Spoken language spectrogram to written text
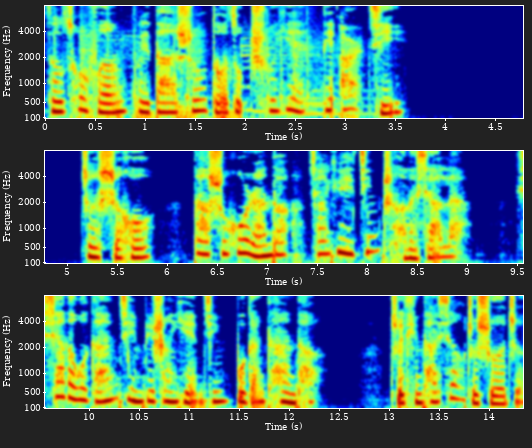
走错房被大叔夺走初夜第二集。这时候，大叔忽然的将浴巾扯了下来，吓得我赶紧闭上眼睛，不敢看他。只听他笑着说着：“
